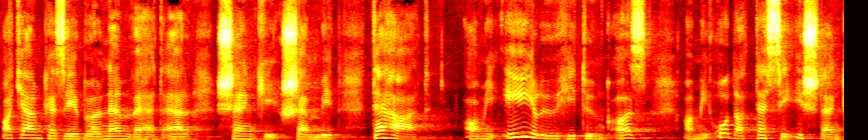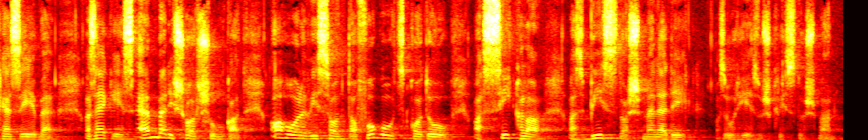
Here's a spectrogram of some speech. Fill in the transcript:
Atyám kezéből nem vehet el senki semmit. Tehát, ami élő hitünk az, ami oda teszi Isten kezébe az egész emberi sorsunkat, ahol viszont a fogóckodó, a szikla, az biztos menedék az Úr Jézus Krisztusban.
